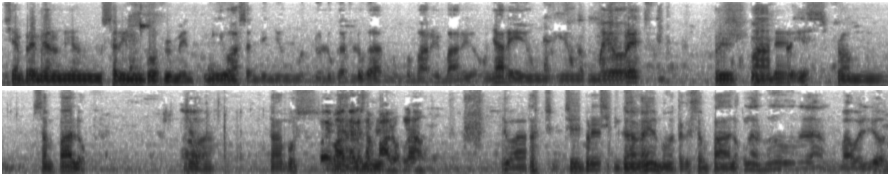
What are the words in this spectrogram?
Siyempre, meron yung sariling government, iniiwasan din yung maglulugar-lugar, magbabaryo-baryo. Kunyari, yung, yung mayores, or yung commander is from Sampaloc. Di ba? Tapos, Oy, mga taga Sampalok lang. Di ba? Tapos, siyempre, siga ngayon, mga taga Sampaloc lang. Oo, na lang. Bawal yun.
